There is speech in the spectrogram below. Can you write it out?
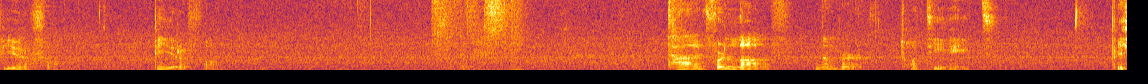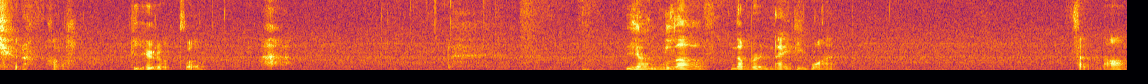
beautiful. Beautiful. Time for love number 28 beautiful. Beautiful. Young love number 91 phenomenal.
